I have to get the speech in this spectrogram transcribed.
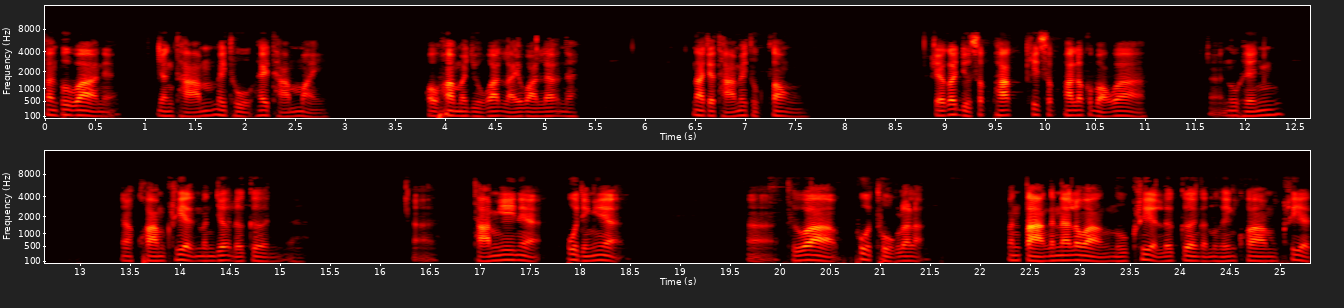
ท่านผู้ว่าเนี่ย ยังถามไม่ถูกให้ถามใหม่ เพราะว่ามาอยู่วัดหลายวันแล้วนะ น่าจะถามไม่ถูกต้อง แกก็หยุดสักพัก คิดสักพักแล้วก็บอกว่าหนูเห็นความเครียดมันเยอะเหลือเกินถามงี้เนี่ย พูดอย่างนี้ถือว่าพูดถูกแล้วล่ะ มันต่างกันนะระหว่างหนูเครียดเหลือเกินกับหนูเห็นความเครียด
